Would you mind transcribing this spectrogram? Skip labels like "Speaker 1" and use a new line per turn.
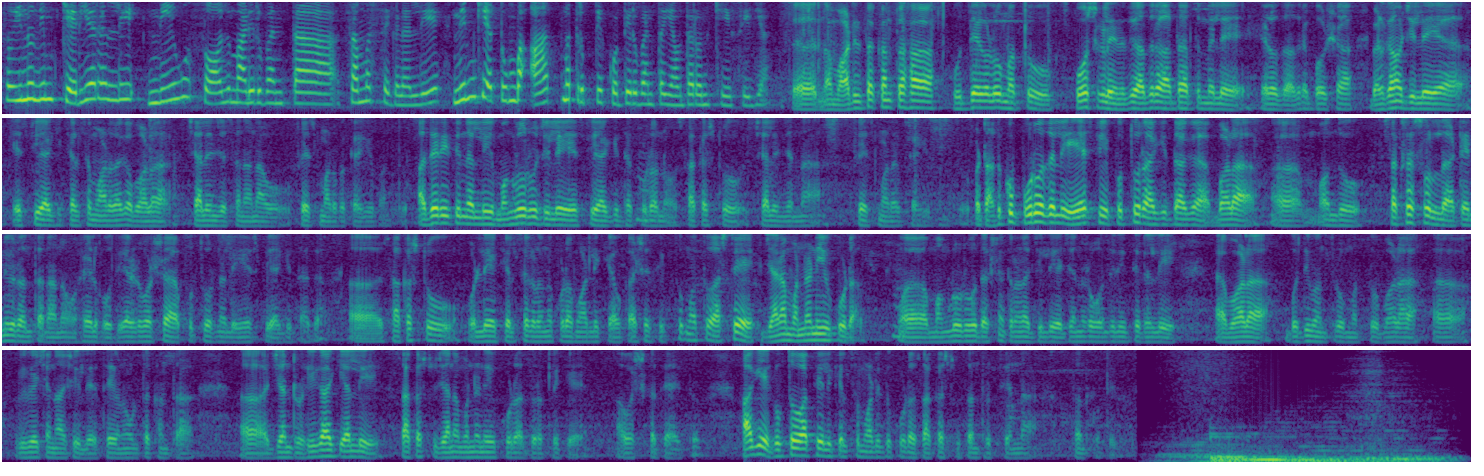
So ಇನ್ನು ನಿಮ್ಮ ಕೆರಿಯರಲ್ಲಿ ನೀವು ಸಾಲ್ವ್ ಮಾಡಿರುವಂಥ ಸಮಸ್ಯೆಗಳಲ್ಲಿ ನಿಮಗೆ ತುಂಬ ಆತ್ಮತೃಪ್ತಿ ಕೊಟ್ಟಿರುವಂಥ ಯಾವ್ದಾರ ಒಂದು ಕೇಸ್ ಇದೆಯಾ
ನಾವು ಮಾಡಿರ್ತಕ್ಕಂತಹ ಹುದ್ದೆಗಳು ಮತ್ತು ಪೋಸ್ಟ್ಗಳೇನಿದೆ ಅದರ ಆಧಾರದ ಮೇಲೆ ಹೇಳೋದಾದರೆ ಬಹುಶಃ ಬೆಳಗಾವಿ ಜಿಲ್ಲೆಯ ಎಸ್ ಪಿ ಆಗಿ ಕೆಲಸ ಮಾಡಿದಾಗ ಭಾಳ ಚಾಲೆಂಜಸನ್ನು ನಾವು ಫೇಸ್ ಮಾಡಬೇಕಾಗಿ ಬಂತು. ಅದೇ ರೀತಿಯಲ್ಲಿ ಮಂಗಳೂರು ಜಿಲ್ಲೆಯ ಎಸ್ ಪಿ ಆಗಿದ್ದ ಕೂಡ ಸಾಕಷ್ಟು ಚಾಲೆಂಜನ್ನು ಫೇಸ್ ಮಾಡಬೇಕಾಗಿ ಬಂತು. ಬಟ್ ಅದಕ್ಕೂ ಪೂರ್ವದಲ್ಲಿ ಎ ಎಸ್ ಪಿ ಪುತ್ತೂರು ಆಗಿದ್ದಾಗ ಭಾಳ ಒಂದು ಸಕ್ಸಸ್ಫುಲ್ ಟೆನ್ಯೂರ್ ಅಂತ ನಾನು ಹೇಳ್ಬೋದು. ಎರಡು ವರ್ಷ ಪುತ್ತೂರಿನಲ್ಲಿ ಎಸ್ ಪಿ ಆಗಿದ್ದಾಗ ಸಾಕಷ್ಟು ಒಳ್ಳೆಯ ಕೆಲಸಗಳನ್ನು ಕೂಡ ಮಾಡಲಿಕ್ಕೆ ಅವಕಾಶ ಸಿಕ್ತು. ಮತ್ತು ಅಷ್ಟೇ ಜನ ಮನ್ನಣೆಯೂ ಕೂಡ ಮಂಗಳೂರು ದಕ್ಷಿಣ ಕನ್ನಡ ಜಿಲ್ಲೆಯ ಜನರು ಒಂದು ರೀತಿಯಲ್ಲಿ ಭಾಳ ಬುದ್ಧಿವಂತರು ಮತ್ತು ಆ, ವಿವೇಚನಾಶೀಲತೆಯನ್ನು ಉಳ್ತಕ್ಕಂಥ ಜನರು. ಹೀಗಾಗಿ ಅಲ್ಲಿ ಸಾಕಷ್ಟು ಜನ ಮನ್ನಣೆಯೂ ಕೂಡ ದೊರಕಲಿಕ್ಕೆ ಅವಶ್ಯಕತೆ ಆಯಿತು. ಹಾಗೆಯೇ ಗುಪ್ತವಾರ್ತೆಯಲ್ಲಿ ಕೆಲಸ ಮಾಡಿದ್ದು ಕೂಡ ಸಾಕಷ್ಟು ಸಂತೃಪ್ತಿಯನ್ನು ತಂದುಕೊಟ್ಟಿದೆ.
